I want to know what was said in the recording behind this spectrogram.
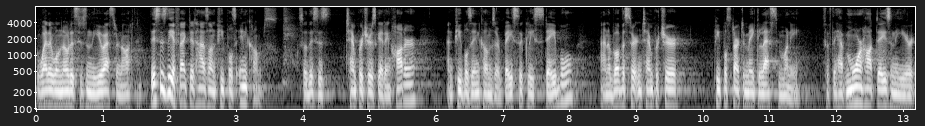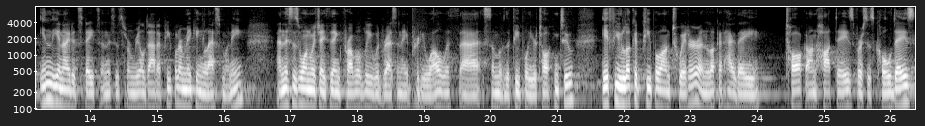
whether we'll notice this in the US or not, this is the effect it has on people's incomes. So this is temperatures getting hotter, and people's incomes are basically stable, and above a certain temperature, people start to make less money. So if they have more hot days in a year in the United States, and this is from real data, people are making less money. And this is one which I think probably would resonate pretty well with uh, some of the people you're talking to. If you look at people on Twitter and look at how they talk on hot days versus cold days,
